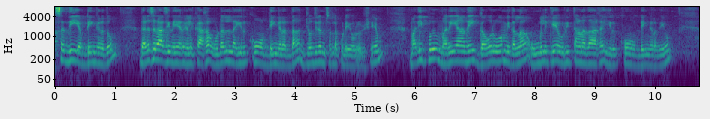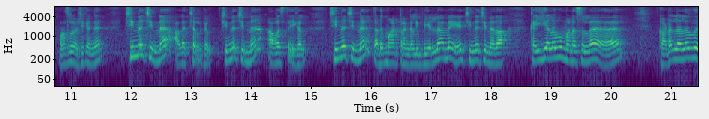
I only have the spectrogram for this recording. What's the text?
அசதி அப்படிங்கிறதும் தனுசு ராசி நேயர்களுக்காக உடலில் இருக்கும் அப்படிங்கிறது தான் ஜோதிடம் சொல்லக்கூடிய ஒரு விஷயம். மதிப்பு மரியாதை கௌரவம் இதெல்லாம் உங்களுக்கே உரித்தானதாக இருக்கும் அப்படிங்கிறதையும் மனசில் வச்சுக்கோங்க. சின்ன சின்ன அலைச்சல்கள் சின்ன சின்ன அவஸ்தைகள் சின்ன சின்ன தடுமாற்றங்கள் இப்படி எல்லாமே சின்ன சின்னதாக கையளவு மனசில் கடலளவு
